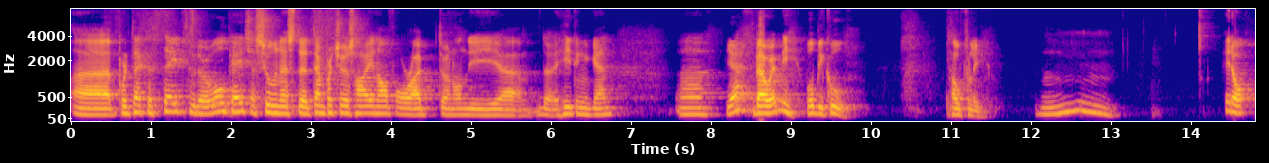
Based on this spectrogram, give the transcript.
uh, protective tape to the roll cage as soon as the temperature is high enough or I turn on the, uh, the heating again. Uh, yeah, bear with me, We'll be cool. Hopefully. Mm. Hey Why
